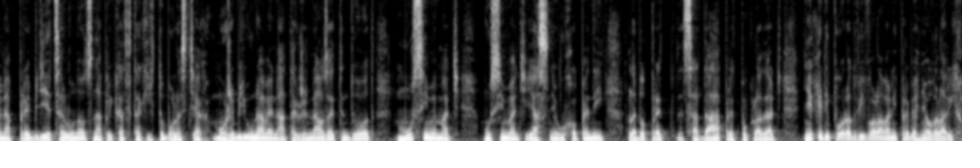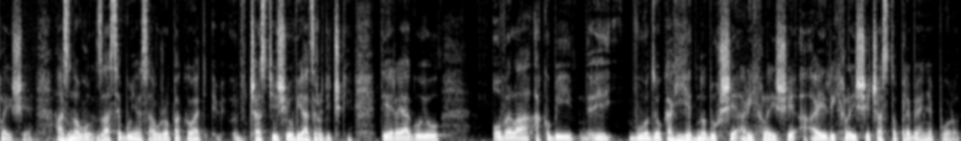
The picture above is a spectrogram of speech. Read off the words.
žena prebdie celú noc napríklad v takýchto bolestiach, môže byť unavená, takže naozaj ten dôvod musíme mať, musí mať jasne uchopený, lebo pred, sa dá predpokladať, niekedy pôrod vyvolávaný prebehne oveľa rýchlejšie. A znovu, zase budem sa už opakovať, častejšie viac rodičky. Tie reagujú oveľa akoby v úvodzovkách jednoduchšie a rýchlejšie a aj rýchlejšie často prebehne pôrod.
